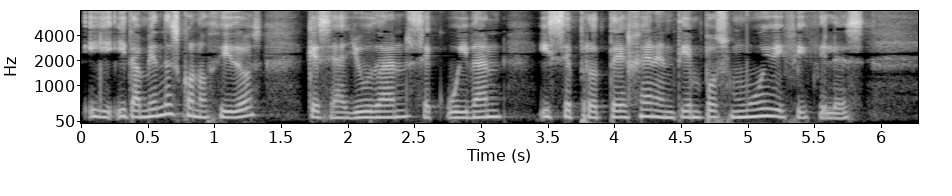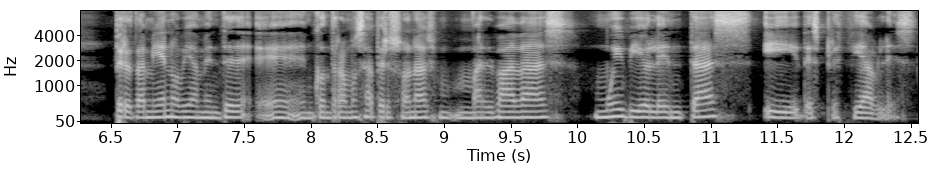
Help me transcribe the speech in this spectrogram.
y, también desconocidos que se ayudan, se cuidan y se protegen en tiempos muy difíciles. Pero también obviamente eh, encontramos a personas malvadas, muy violentas y despreciables.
